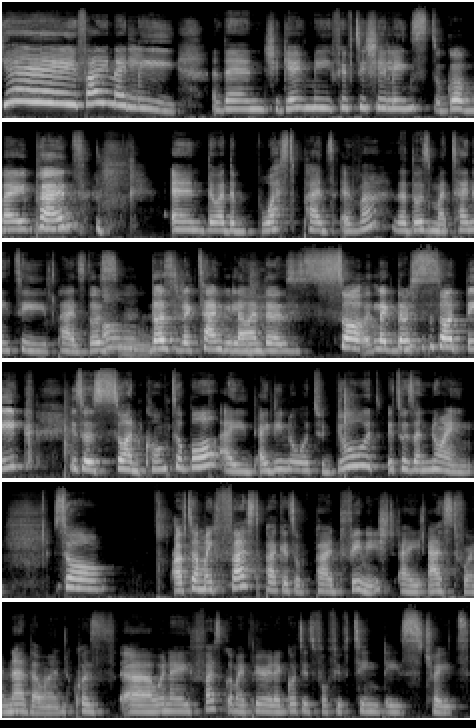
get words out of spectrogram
"Yay, finally!" And then she gave me 50 shillings to go buy pads. And they were the worst pads ever. They're those maternity pads, those those rectangular those so like they're so thick. It was so uncomfortable. I I didn't know what to do. It, it was annoying. So after my first packet of pad finished, I asked for another one because uh, when I first got my period, I got it for 15 days straight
